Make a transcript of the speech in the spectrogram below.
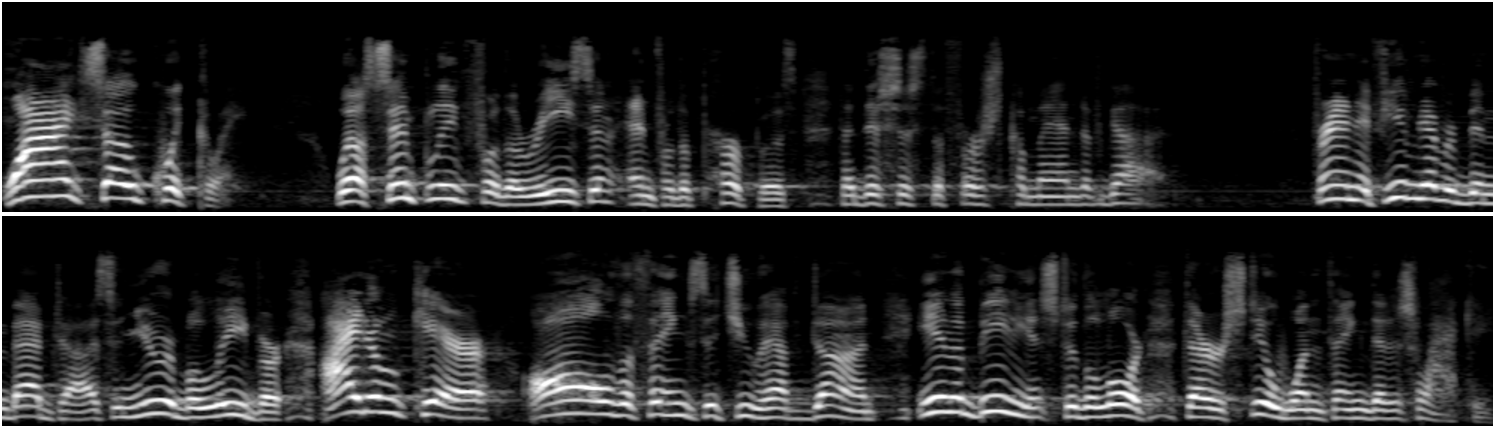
Why so quickly? Well, simply for the reason and for the purpose that this is the first command of God. Friend, if you've never been baptized and you're a believer, I don't care all the things that you have done in obedience to the Lord, there's still one thing that is lacking,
